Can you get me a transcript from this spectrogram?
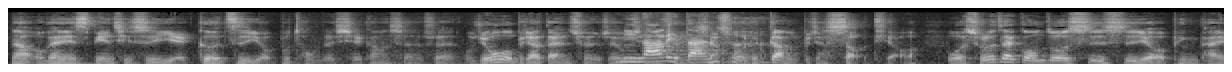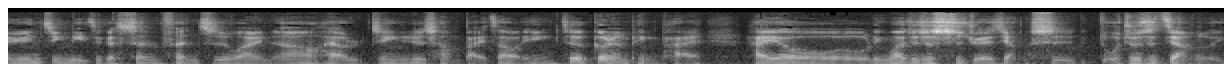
那我跟 S 边其实也各自有不同的斜杠身份。我觉得我比较单纯，所以我你哪里单纯？我的杠比较少条。我除了在工作室是有品牌营运经理这个身份之外呢，然后还有经营日常白噪音这个个人品牌，还有另外就是视觉讲师，我就是这样而已。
